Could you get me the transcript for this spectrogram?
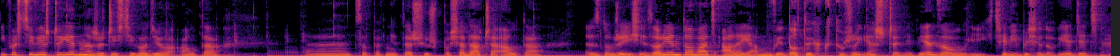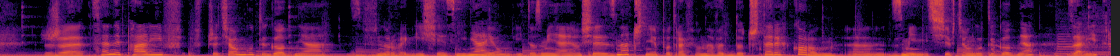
I właściwie jeszcze jedna rzecz, jeśli chodzi o auta, co pewnie też już posiadacze auta zdążyli się zorientować, ale ja mówię do tych, którzy jeszcze nie wiedzą i chcieliby się dowiedzieć, że ceny paliw w przeciągu tygodnia w Norwegii się zmieniają i to zmieniają się znacznie. Potrafią nawet do 4 koron e, zmienić się w ciągu tygodnia za litr.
